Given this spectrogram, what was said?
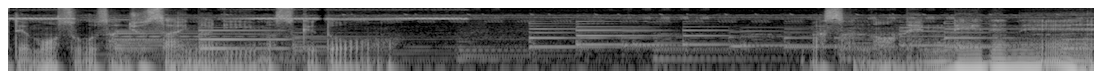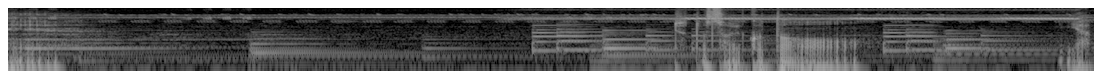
29でもうすぐ30歳になりますけど、まあその年齢でね、ちょっとそういうことをやっ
